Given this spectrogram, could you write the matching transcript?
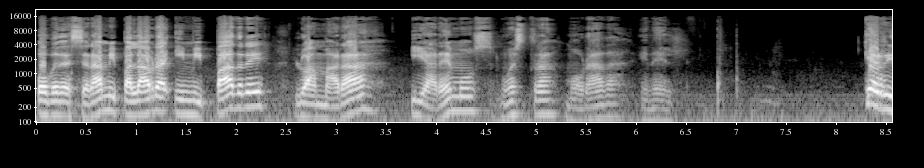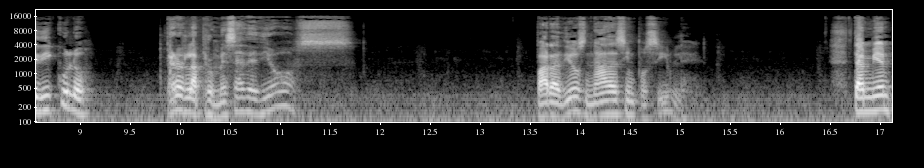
obedecerá mi palabra y mi Padre lo amará y haremos nuestra morada en él. Qué ridículo, pero es la promesa de Dios. Para Dios nada es imposible. También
